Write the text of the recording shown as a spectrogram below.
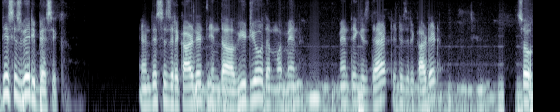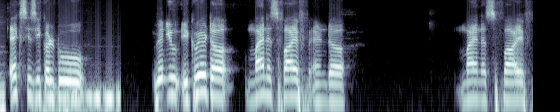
this is very basic. And this is recorded in the video. The moment main thing is that it is recorded. So x is equal to when you equate a minus 5 and uh, minus 5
